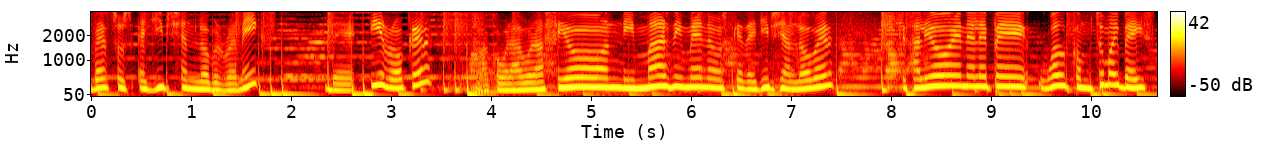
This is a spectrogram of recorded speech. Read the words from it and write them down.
versus Egyptian Lover Remix de E-Rocker, la colaboración ni más ni menos que de Egyptian Lover, que salió en el EP Welcome to My Base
